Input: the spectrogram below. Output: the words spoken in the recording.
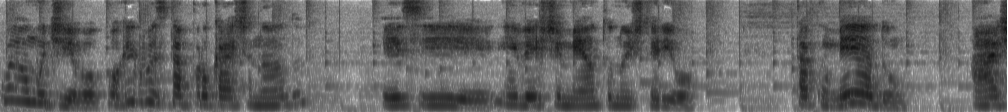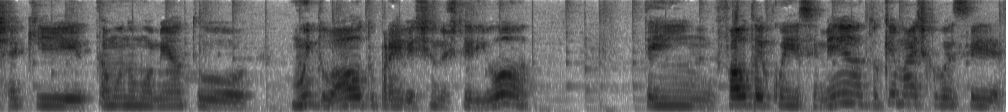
qual é o motivo? Por que, que você está procrastinando esse investimento no exterior? Está com medo? Acha que estamos num momento muito alto para investir no exterior? Tem falta de conhecimento? O que mais que você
